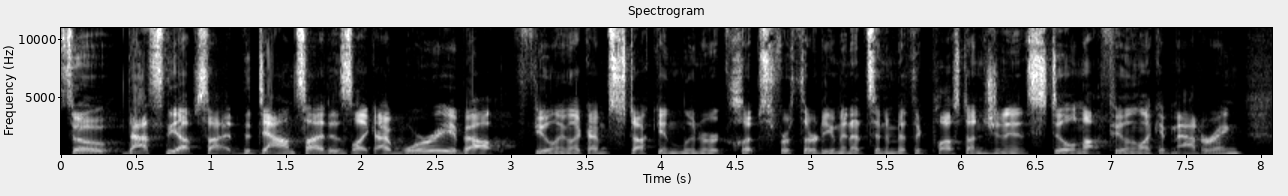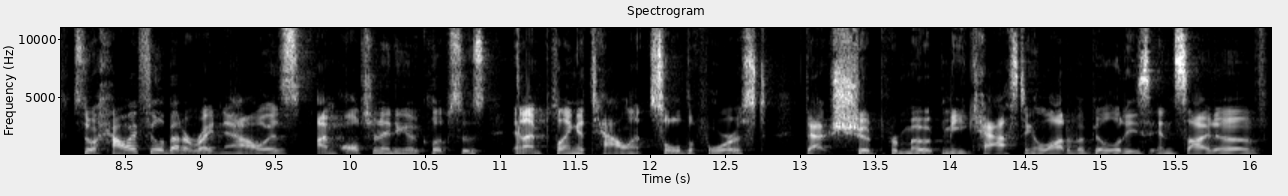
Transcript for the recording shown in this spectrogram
So that's the upside. The downside is like I worry about feeling like I'm stuck in Lunar Eclipse for 30 minutes in a Mythic Plus dungeon and it's still not feeling like it mattering. So how I feel about it right now is I'm alternating eclipses and I'm playing a talent, Soul the Forest, that should promote me casting a lot of abilities inside of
